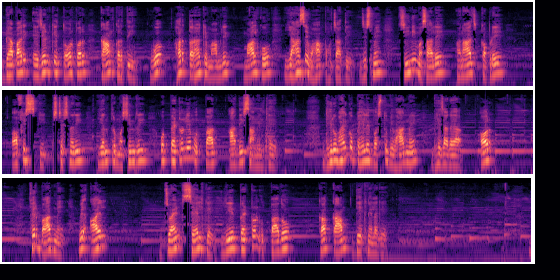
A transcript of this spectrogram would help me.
व्यापारिक एजेंट के तौर पर काम करती व हर तरह के मामले, माल को यहाँ से वहाँ पहुंचाते, जिसमें चीनी मसाले, अनाज, कपड़े, ऑफ़िस की स्टेशनरी, यंत्र, मशीनरी व पेट्रोलियम उत्पाद आदि शामिल थे। धीरूभाई को पहले वस्तु विभाग में भेजा गया और फिर बाद में वे ऑयल ज्वाइंट सेल के लिए पेट्रोल उत्पादों का काम देखने लगे।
